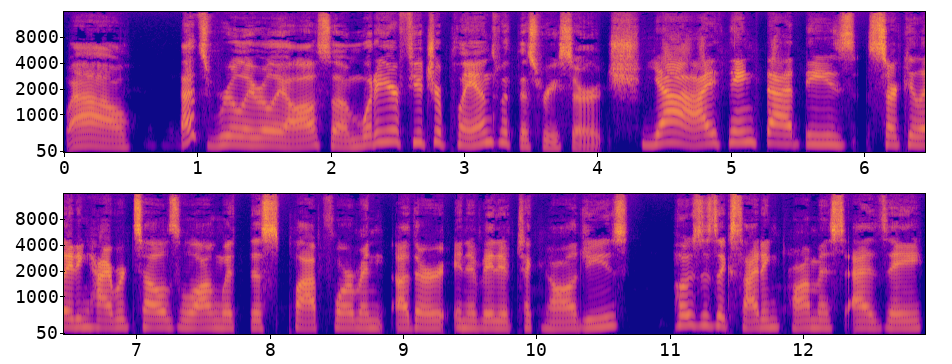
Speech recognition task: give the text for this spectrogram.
Wow. That's really, really awesome. What are your future plans with this research? Yeah, I think that these circulating hybrid cells, along with this platform and other innovative technologies, poses exciting promise as a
